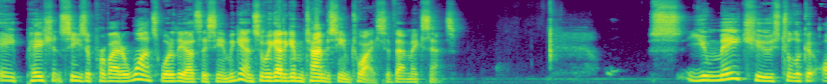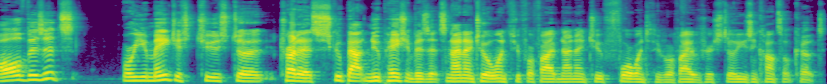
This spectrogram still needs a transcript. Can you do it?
a patient sees a provider once, what are the odds they see him again? So we got to give them time to see him twice, if that makes sense. You may choose to look at all visits, or you may just choose to try to scoop out new patient visits, 992012345, 992412345 if you're still using consult codes.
